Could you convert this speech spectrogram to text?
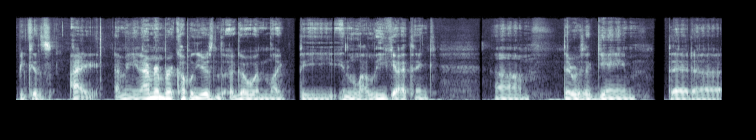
because I I mean I remember a couple years ago in like the in La Liga I think um, there was a game that uh,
